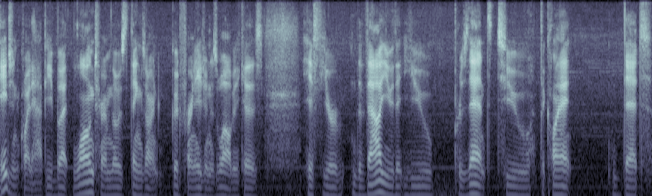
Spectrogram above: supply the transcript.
agent quite happy but long term those things aren't good for an agent as well because if you're the value that you present to the client that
